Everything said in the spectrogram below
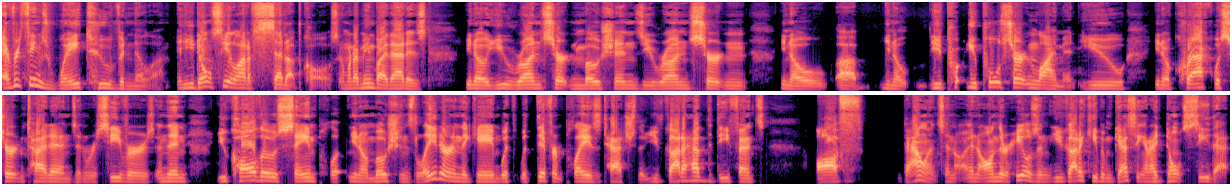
everything's way too vanilla, and you don't see a lot of setup calls. And what I mean by that is, you know, you run certain motions, you run certain, you know, uh, you know, you you pull certain linemen, you you know, crack with certain tight ends and receivers, and then you call those same pl- you know motions later in the game with with different plays attached to them. You've got to have the defense off balance and, and on their heels and you got to keep them guessing and i don't see that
